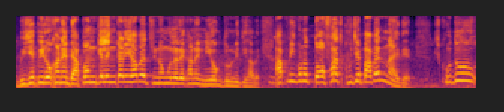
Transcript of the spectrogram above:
বিজেপির ওখানে ব্যাপম কেলেঙ্কারি হবে, তৃণমূলের এখানে নিয়োগ দুর্নীতি হবে। আপনি কোনো তফাৎ খুঁজে পাবেন না এদের। শুধু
